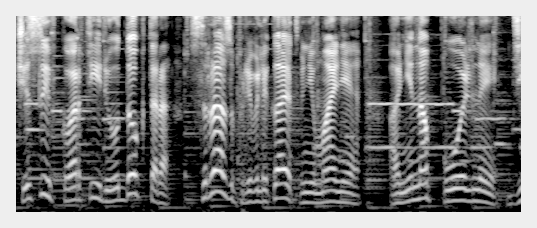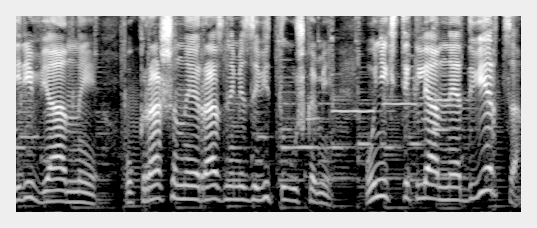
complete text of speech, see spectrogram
Часы в квартире у доктора сразу привлекают внимание. Они напольные, деревянные, украшенные разными завитушками. У них стеклянная дверца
